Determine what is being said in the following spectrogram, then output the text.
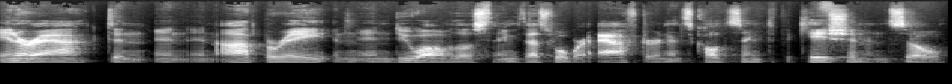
interact and, and, and operate and, and do all of those things. That's what we're after, and it's called sanctification. And so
